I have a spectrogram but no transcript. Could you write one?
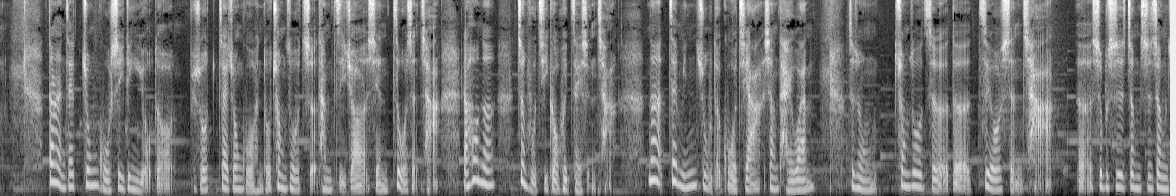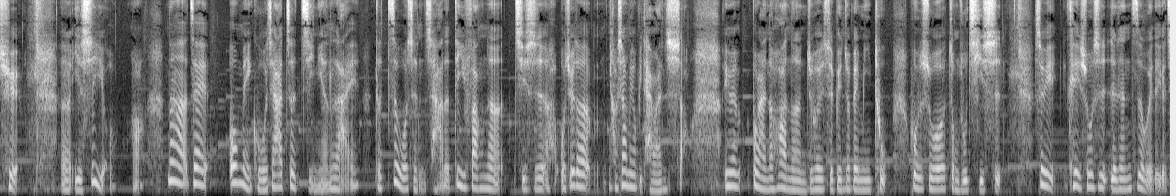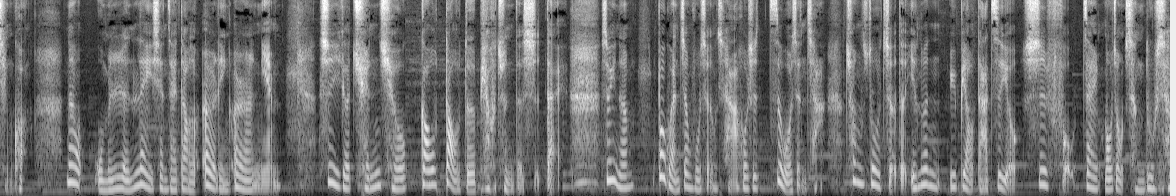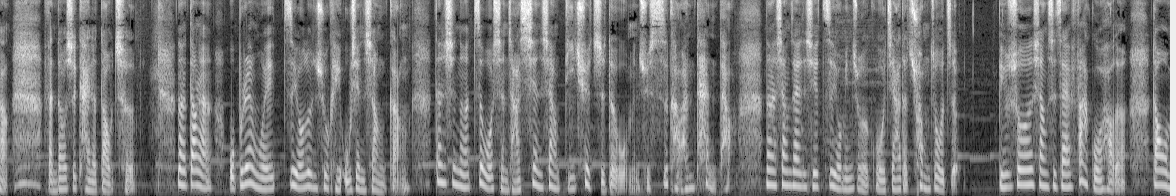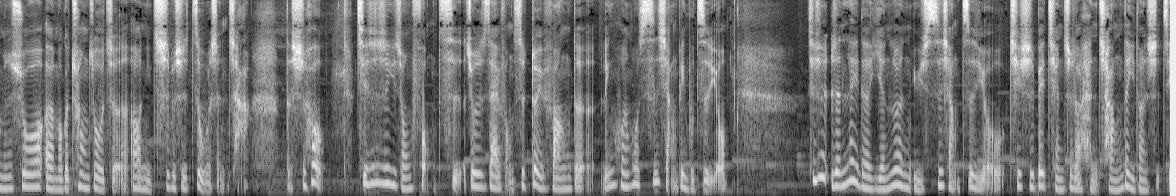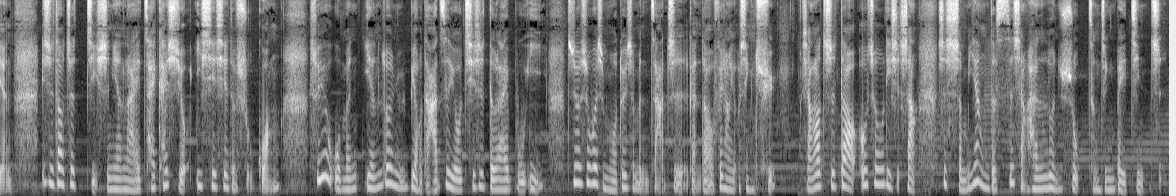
当然在中国是一定有的哦。比如说，在中国很多创作者，他们自己就要先自我审查，然后呢，政府机构会再审查。那在民主的国家，像台湾这种创作者的自由审查，呃，是不是政治正确？呃，也是有啊。那在欧美国家这几年来的自我审查的地方呢，其实我觉得好像没有比台湾少，因为不然的话呢，你就会随便就被 me too，或者说种族歧视，所以可以说是人人自危的一个情况。那我们人类现在到了二零二二年，是一个全球高道德标准的时代，所以呢，不管政府审查或是自我审查，创作者的言论与表达自由是否在某种程度上反倒是开了倒车？那当然，我不认为自由论述可以无限上纲，但是呢，自我审查现象的确值得我们去思考和探讨。那像在这些自由民主的国家的创作者，比如说像是在法国好了，当我们说呃某个创作者哦，你是不是自我审查的时候，其实是一种讽刺，就是在讽刺对方的灵魂或思想并不自由。其实，人类的言论与思想自由其实被钳制了很长的一段时间，一直到这几十年来才开始有一些些的曙光。所以，我们言论与表达自由其实得来不易。这就是为什么我对这本杂志感到非常有兴趣，想要知道欧洲历史上是什么样的思想和论述曾经被禁止。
